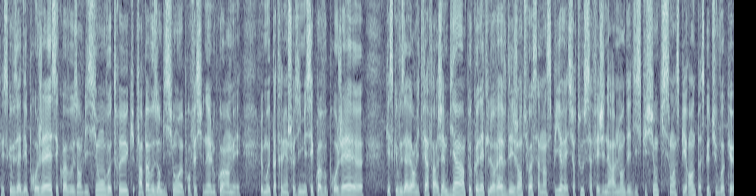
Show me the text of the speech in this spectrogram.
est-ce que vous avez des projets, c'est quoi vos ambitions, vos trucs, enfin pas vos ambitions euh, professionnelles ou quoi, hein, mais le mot est pas très bien choisi, mais c'est quoi vos projets, qu'est-ce que vous avez envie de faire? Enfin, j'aime bien un peu connaître le rêve des gens, tu vois, ça m'inspire et surtout ça fait généralement des discussions qui sont inspirantes parce que tu vois que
